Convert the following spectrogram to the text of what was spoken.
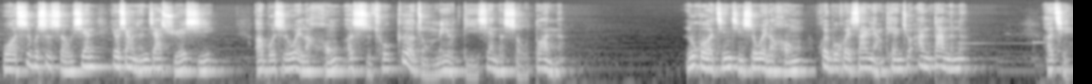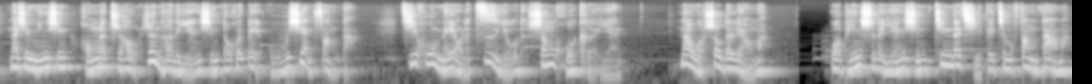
我是不是首先要向人家学习，而不是为了红而使出各种没有底线的手段呢？如果仅仅是为了红，会不会三两天就暗淡了呢？而且那些明星红了之后，任何的言行都会被无限放大，几乎没有了自由的生活可言。那我受得了吗？我平时的言行经得起被这么放大吗？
